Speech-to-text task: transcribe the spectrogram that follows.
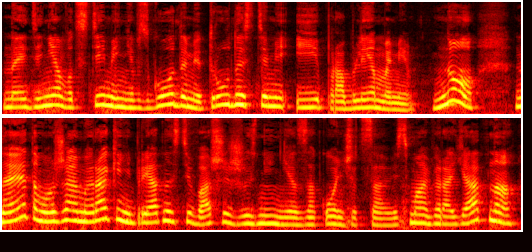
наедине вот с теми невзгодами, трудностями и проблемами. Но на этом, уважаемые раки, неприятности в вашей жизни не закончатся. Весьма вероятно,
